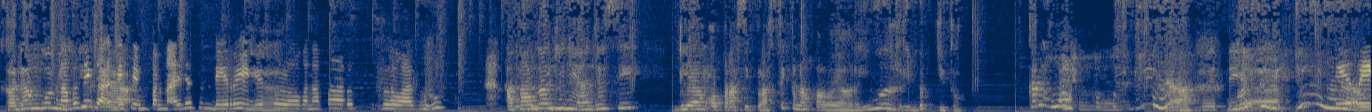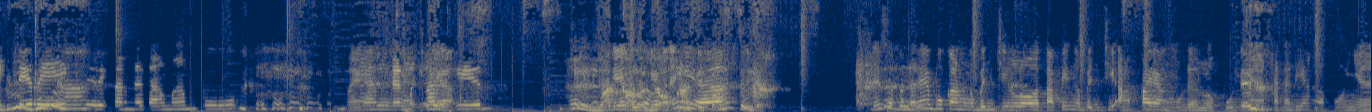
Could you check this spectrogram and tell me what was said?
Kadang gue Kenapa sih nggak kayak- disimpan aja sendiri Iya. gitu loh? Kenapa harus selalu? atau enggak gini aja sih dia yang operasi plastik kenapa lo yang ribet ribet gitu kan uang iya gue dia. sih iya Sirik, duit sirik, dia sirik tanda tak mampu. Mereka kan Kan kuat Dia kalau dia operasi iya. plastik dia sebenarnya bukan ngebenci lo, tapi ngebenci apa yang udah lo Iya. punya karena dia nggak punya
